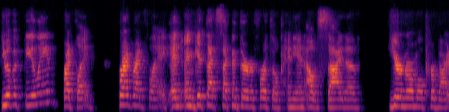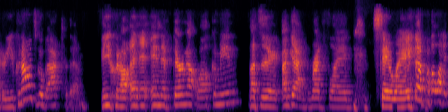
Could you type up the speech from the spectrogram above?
you have a feeling, red flag, red, red flag, and, and get that second, third, or fourth opinion outside of your normal provider, you can always go back to them. And you can, all and, and if they're not welcoming, that's a, again, red flag, stay away. but like,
